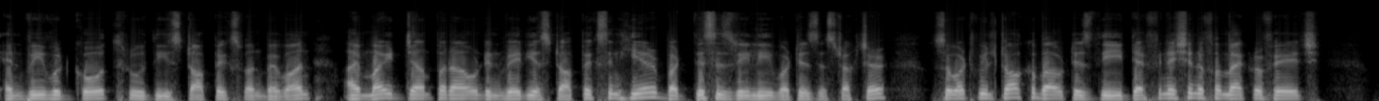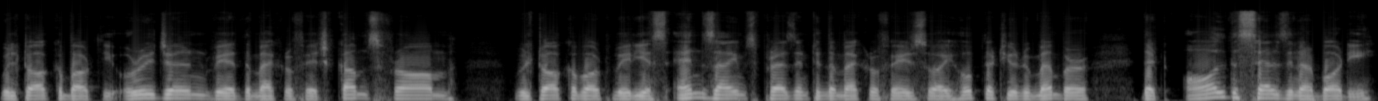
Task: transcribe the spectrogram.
and we would go through these topics one by one. I might jump around in various topics in here, but this is really what is the structure. So what we'll talk about is the definition of a macrophage. We'll talk about the origin, where the macrophage comes from, We'll talk about various enzymes present in the macrophage. So I hope that you remember that all the cells in our body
